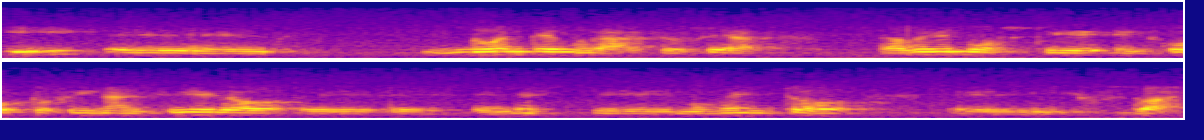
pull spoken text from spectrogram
y eh, no endeudarse. O sea, sabemos que el costo financiero en este momento va,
